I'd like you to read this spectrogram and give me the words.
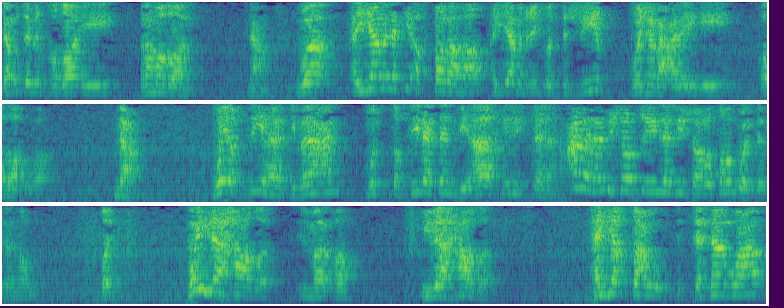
لا بد من قضاء رمضان. نعم. والأيام التي أفطرها أيام العيد والتشريق وجب عليه قضاؤها. نعم. ويقضيها تباعا متصلة بآخر السنة. عملا بشرطه الذي شرطه والتزمه. طيب. وإذا حاضت المرأة إذا حاضت هل يقطع التتابع؟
